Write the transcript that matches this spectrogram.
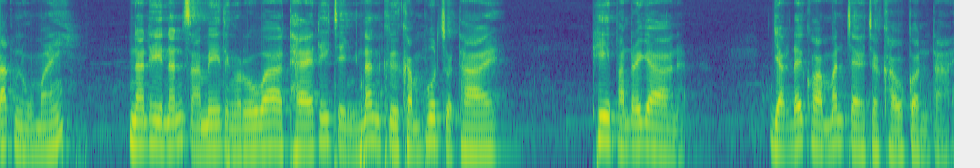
รักหนูไหมนาทีนั้นสามีถึงรู้ว่าแท้ที่จริงนั่นคือคำพูดสุดท้าย ที่ภรรยาเนี่ยอยากได้ความมั่นใจจากเขาก่อนตาย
